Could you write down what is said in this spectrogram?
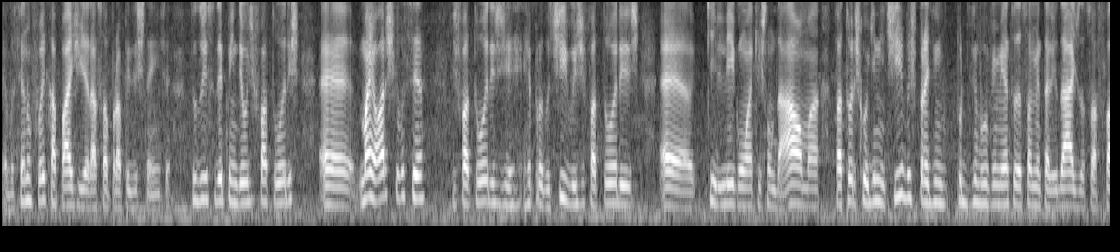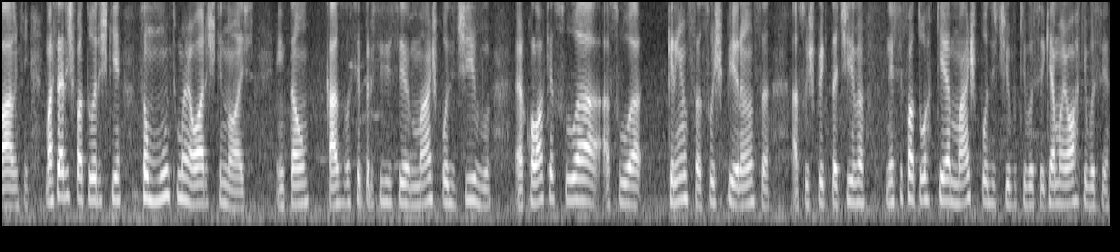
É, você não foi capaz de gerar sua própria existência. Tudo isso dependeu de fatores é, maiores que você, de fatores de reprodutivos, de fatores é, que ligam à questão da alma, fatores cognitivos para o desenvolvimento da sua mentalidade, da sua fala, enfim, uma série de fatores que são muito maiores que nós. Então, caso você precise ser mais positivo, é, coloque a sua, a sua crença, a sua esperança, a sua expectativa nesse fator que é mais positivo que você, que é maior que você.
